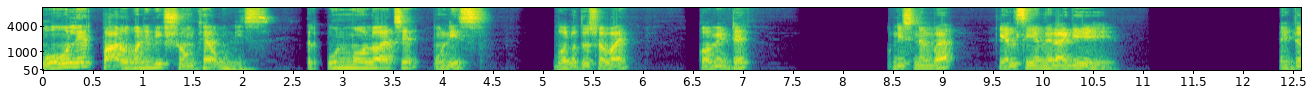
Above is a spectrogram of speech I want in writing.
মৌলের পারমাণবিক সংখ্যা উনিশ। তাহলে কোন মৌল আছে উনিশ? বলো তো সবাই কমেন্টে উনিশ নাম্বার, ক্যালসিয়ামের আগে। তাই তো?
